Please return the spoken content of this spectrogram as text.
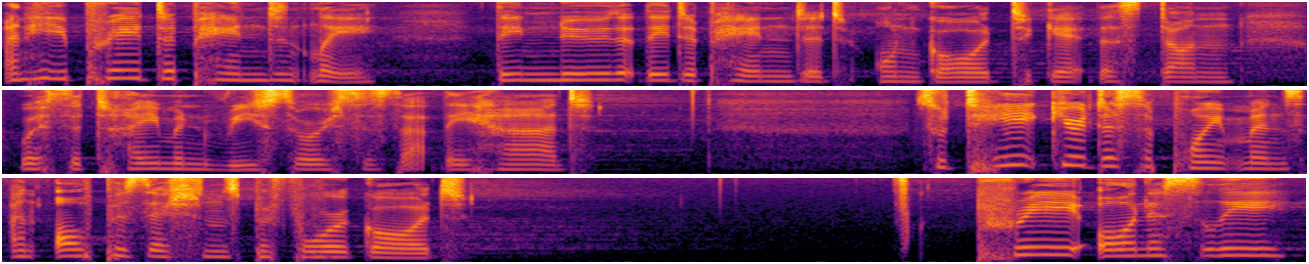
And he prayed dependently. They knew that they depended on God to get this done with the time and resources that they had. So take your disappointments and oppositions before God. Pray honestly,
